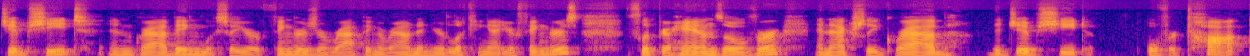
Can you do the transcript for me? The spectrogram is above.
jib sheet and grabbing so your fingers are wrapping around and you're looking at your fingers, flip your hands over and actually grab the jib sheet over top.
